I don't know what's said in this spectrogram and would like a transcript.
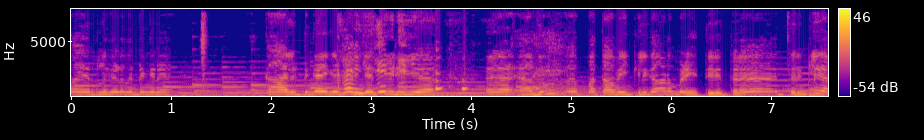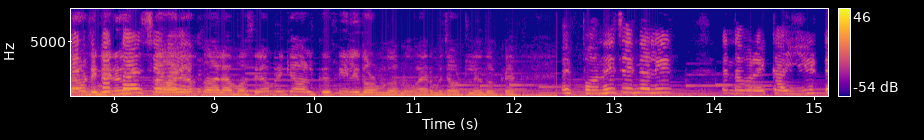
വയറിൽ കിടന്നിട്ട് ഇങ്ങനെ കാലിട്ടും കൈകെട്ട് അടിക്കാൻ തിരിയുക. അതും പത്താം വീക്കിൽ കാണുമ്പോഴേ തിരുത്തര ഇത്തിരി ക്ലിയർ ആവട്ടെ ഇനി ഒരു നാലാം നാലാം മാസത്തിലാകുമ്പോഴേക്കും ആൾക്ക് ഫീൽ ചെയ്ത് തുടങ്ങുന്നു പറഞ്ഞു. വയറുമ്പ ചവിട്ടിൽ ഇതൊക്കെ. ഇപ്പൊന്ന് വെച്ച് കഴിഞ്ഞാൽ എന്താ പറയാ കാലിട്ട്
